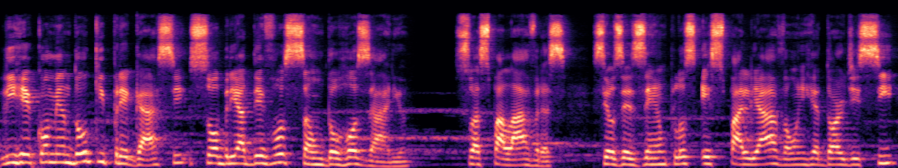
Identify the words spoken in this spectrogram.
lhe recomendou que pregasse sobre a devoção do Rosário. Suas palavras, seus exemplos espalhavam em redor de si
